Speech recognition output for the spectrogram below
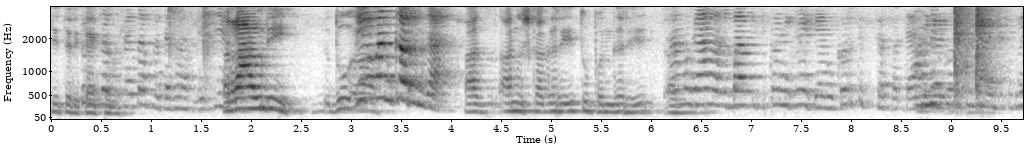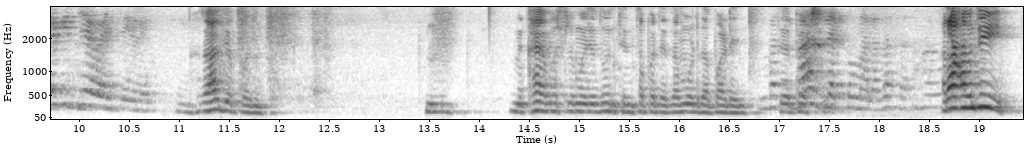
ती तरी काय जेवण. राहू दे. दु- जेवण करून जा. आज अनुष्का घरी तू पण घरी. हा, मग आम्हाला बाकीची कोणी खायची आम्ही करतो की चपात्या. आम्ही आम्ही करतो बाहेरचं. लगेच जेवायचं वेळ राहू दे पण. हम्म. मी खाय बसलो म्हणजे दोन तीन चपात्याचा मुडदा पाडेन. बस त्यापेक्षा भाजल्यात तुम्हाला बसा. राहू दे.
